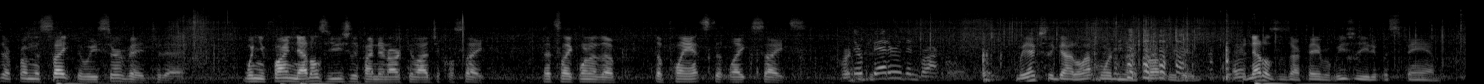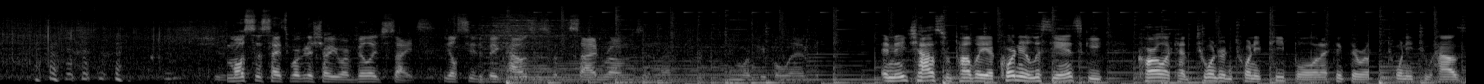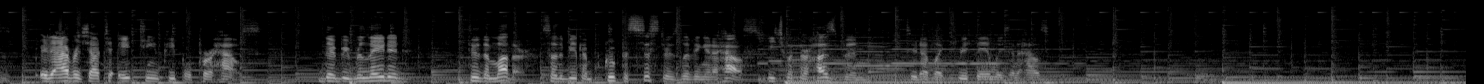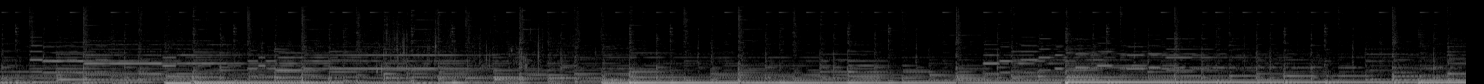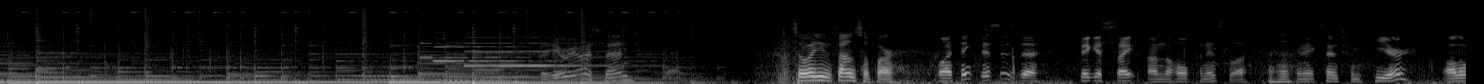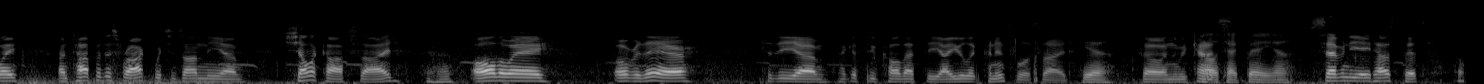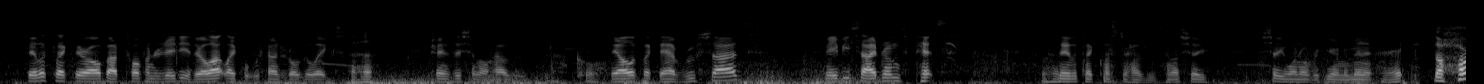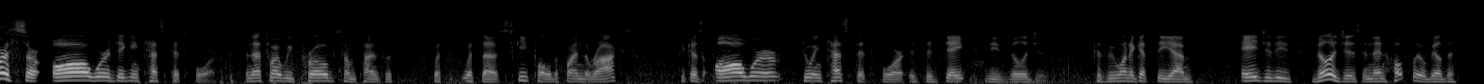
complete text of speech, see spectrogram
These are from the site that we surveyed today. When you find nettles, you usually find an archaeological site. That's like one of the, the plants that like sites. They're better than broccoli. We actually got a lot more than I thought we did. But nettles is our favorite. We usually eat it with spam. Most of the sites we're going to show you are village sites. You'll see the big houses with the side rooms and, the, and where people lived. In each house would probably, according to Lisiansky, Karluk had 220 people, and I think there were 22 houses. It averaged out to 18 people per house. They'd be related through the mother. So there'd be a group of sisters living in a house, each with their husband. So you'd have like three families in a house. So here we are, Sven. So what have you found so far? Well, I think this is the biggest site on the whole peninsula, Uh-huh. and it extends from here all the way on top of this rock, which is on the um, Shelikoff side, Uh-huh. all the way over there to the, um, I guess you'd call that the Iulik Peninsula side. Yeah, So, and we kind of Palatec Bay, yeah. 78 house pits. Oh. They look like they're all about 1200 AD. They're a lot like what we found at Olga Lakes, Uh-huh. transitional houses. Cool. They all look like they have roof sods, maybe side rooms, pits. Mhm. They look like cluster houses, and I'll show you show you one over here in a minute. All right. The hearths are all we're digging test pits for, and that's why we probe sometimes with with with the ski pole to find the rocks, because all we're doing test pits for is to date these villages, because we want to get the um, age of these villages, and then hopefully we'll be able to,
